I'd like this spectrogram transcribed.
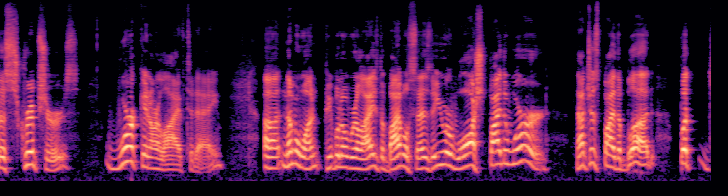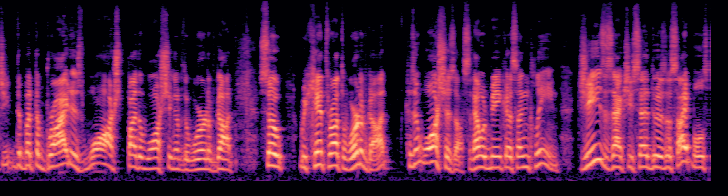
the scriptures work in our life today? Uh, number one, people don't realize the Bible says that you are washed by the Word, not just by the blood, but but the bride is washed by the washing of the word of God. So we can't throw out the word of God because it washes us, and that would make us unclean. Jesus actually said to his disciples,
